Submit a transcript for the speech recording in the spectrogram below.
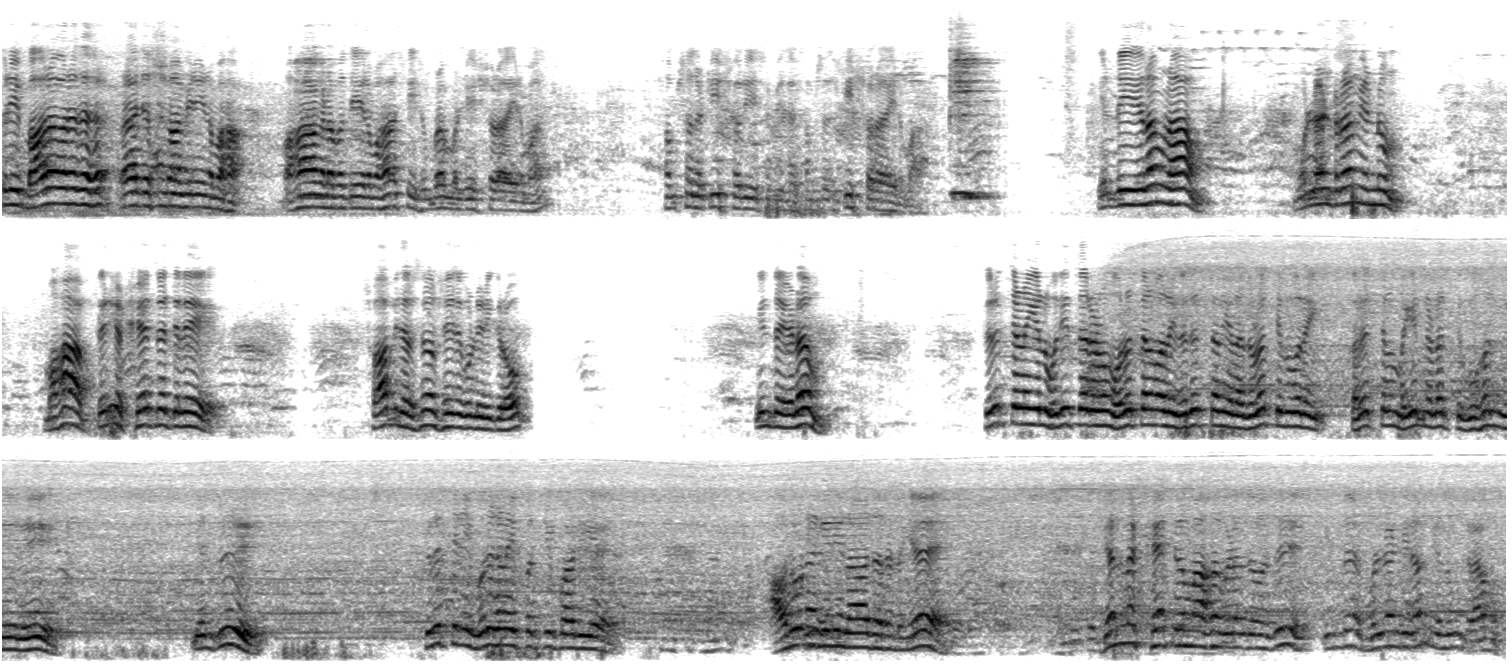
ஸ்ரீ பாலவரத ராஜசுவாமினி நம மகாகணபதே நம ஸ்ரீ சுப்பிரமணியேஸ்வராய நம சம்சநட்டீஸ்வரி சமேத சம்சநட்டீஸ்வராய நம இன்றைய தினம் நாம் முள்ளன்றம் என்னும் மகா பெரிய க்ஷேத்திரத்திலே சுவாமி தரிசனம் செய்து கொண்டிருக்கிறோம். இந்த இடம் திருத்தணையில் உதித்தருளும் ஒருத்தன்மலை விருத்தன் என துளத்திருவரை கருத்தல் மயிர் நடத்து குகன் வேறு என்று திருத்தணி முருகனை பற்றி பாடிய அருணகிரிநாதருடைய ஜென்ம கஷேத்திரமாக விளங்குவது இந்த முள்ளண்டினம் என்னும் கிராமம்.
